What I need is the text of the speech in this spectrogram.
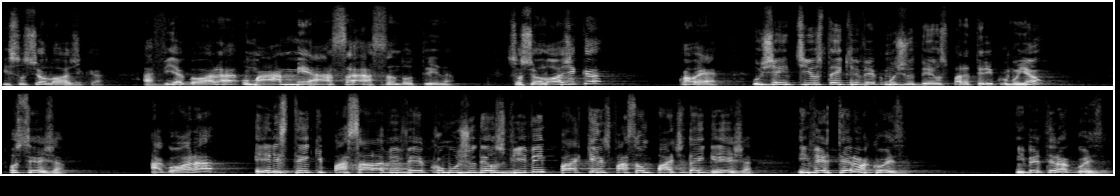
e sociológica. Havia agora uma ameaça à sã doutrina. Sociológica, qual é? Os gentios têm que viver como judeus para terem comunhão? Ou seja, agora eles têm que passar a viver como os judeus vivem para que eles façam parte da igreja. Inverteram a coisa. Inverteram a coisa.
